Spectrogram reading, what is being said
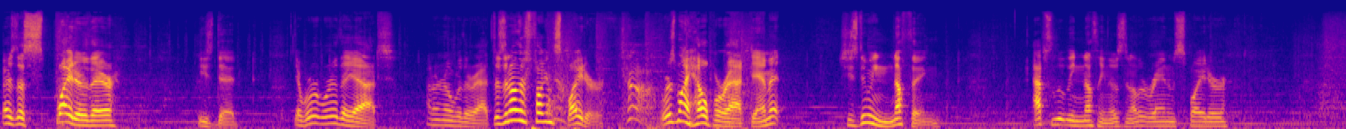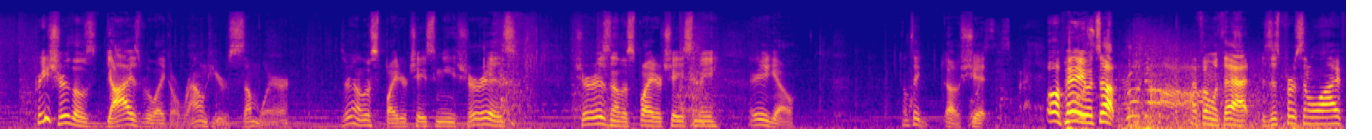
There's a spider there. He's dead. Yeah, where, where are they at? I don't know where they're at. There's another fucking spider. Where's my helper at, damn it? She's doing nothing. Absolutely nothing. There's another random spider. Pretty sure those guys were, like, around here somewhere. Is there another spider chasing me? Sure is. Sure is another spider chasing me. There you go. Don't think... Oh, shit. Oh, hey, what's up? Have fun with that. Is this person alive?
